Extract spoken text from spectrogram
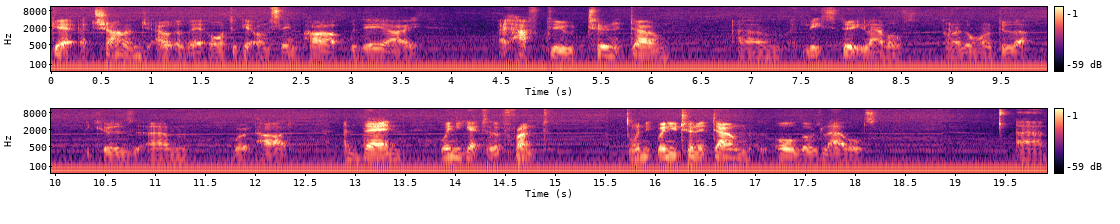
get a challenge out of it or to get on the same part with AI, I have to turn it down um, at least 30 levels, and I don't want to do that because um, worked hard. And then when you get to the front, when you, when you turn it down all those levels, um,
